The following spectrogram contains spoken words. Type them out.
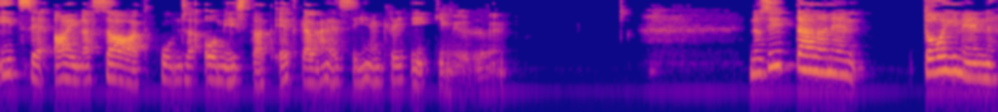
itse aina saat, kun sä omistat, etkä lähde siihen kritiikkimyllyyn. No sitten tällainen toinen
